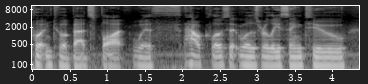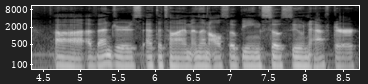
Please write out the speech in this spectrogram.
put into a bad spot with how close it was releasing to uh, Avengers at the time, and then also being so soon after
